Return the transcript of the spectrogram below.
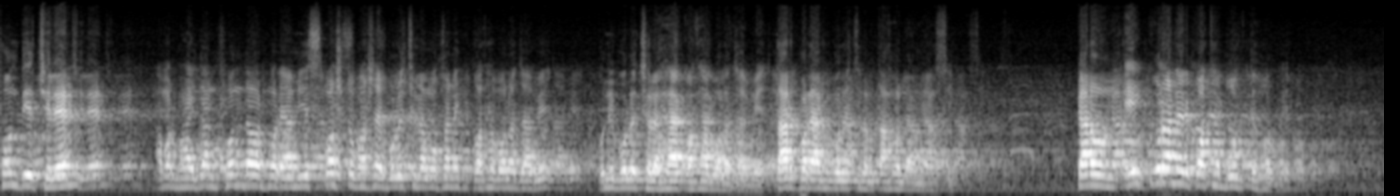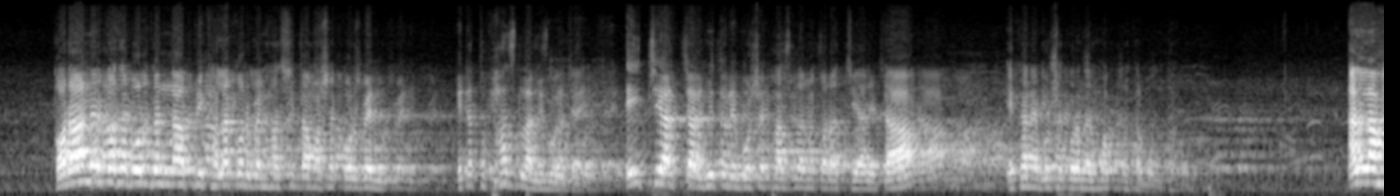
ফোন দিয়েছিলেন। আমার ভাইজান ফোন দেওয়ার পরে আমি স্পষ্ট ভাষায় বলেছিলাম, ওখানে কি কথা বলা যাবে? উনি বলেছিল হ্যাঁ কথা বলা যাবে। তারপরে আমি বলেছিলাম, তাহলে আমি আসি। কারণ এই কোরআনের কথা বলতে হবে। কোরআনের কথা বলবেন না, আপনি খেলা করবেন, হাসি তামাশা করবেন। এটা তো ফাজলামি হয়ে যায়। এই চেয়ারটার ভিতরে বসে ফাজলামি করার চেয়ার এটা। এখানে বসে কোরআনের হক কথা বলতে হবে। আল্লাহ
